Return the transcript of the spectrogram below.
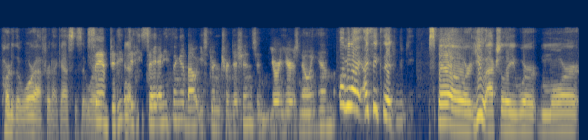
part of the war effort, I guess, as it were. Sam, did he in a- did he say anything about Eastern traditions in your years knowing him? Well, I mean, I, I think that Sparrow or you actually were more,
